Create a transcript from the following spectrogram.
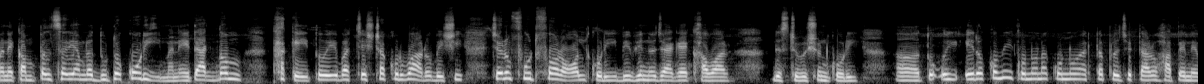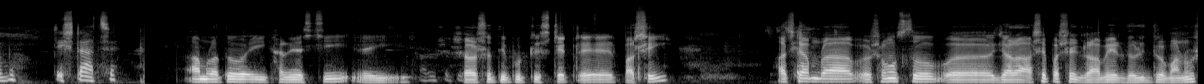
মানে কম্পালসারি আমরা দুটো করি মানে এটা একদম থাকেই। তো এবার চেষ্টা করব আরও বেশি। যেরকম ফুড ফর অল করি, বিভিন্ন জায়গায় খাওয়ার ডিস্ট্রিবিউশন করি। তো ওই এরকমই কোনো না কোনো একটা প্রজেক্ট আরও হাতে নেব। চেষ্টা আছে। আমরা তো এইখানে এসেছি, এই সরস্বতীপুর স্টেটের পাশেই। আজকে আমরা সমস্ত যারা আশেপাশে গ্রামের দরিদ্র মানুষ,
